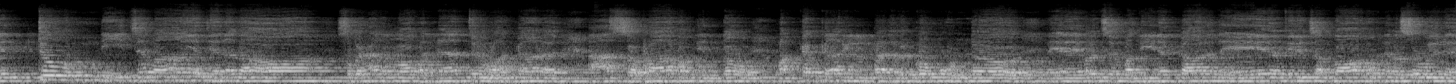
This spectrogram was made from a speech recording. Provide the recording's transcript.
ഏറ്റവും നീചമായ ജനത. വല്ലാത്തൊരു വാക്കാണ്. ആ സ്വഭാവം ഇന്നോ മക്കാരിൽ പലർക്കും ഉണ്ട്. മദീനക്കാർ നേരെ തിരിച്ച് അല്ലാഹുവിന്റെ റസൂലിന്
